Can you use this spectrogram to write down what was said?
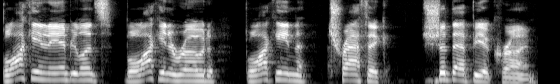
Blocking an ambulance, blocking a road, blocking traffic, should that be a crime?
